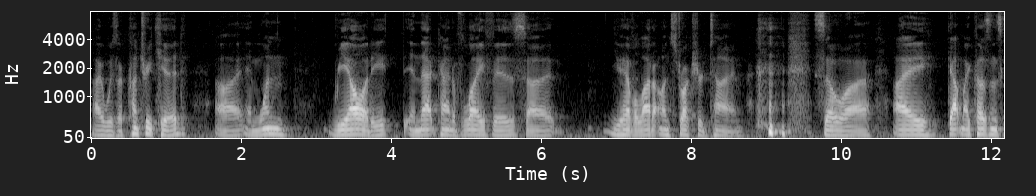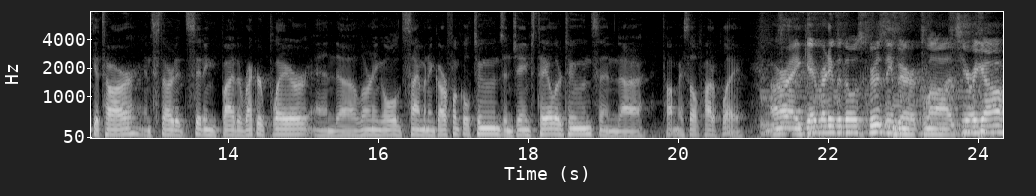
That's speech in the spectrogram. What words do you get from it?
I was a country kid, uh, and one reality in that kind of life is uh, you have a lot of unstructured time. so uh, I got my cousin's guitar and started sitting by the record player and uh, learning old Simon and Garfunkel tunes and James Taylor tunes and uh, taught myself how to play. All right, get ready with those grizzly bear claws. Here we go.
